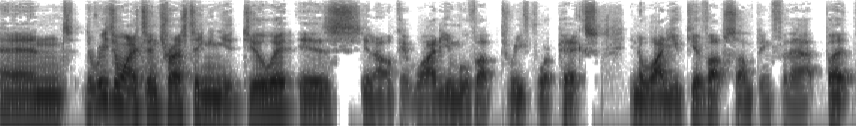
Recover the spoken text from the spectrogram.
And the reason why it's interesting and you do it is, you know, okay, why do you move up three, four picks? You know, why do you give up something for that? But,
